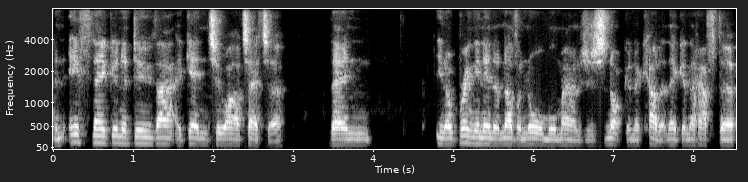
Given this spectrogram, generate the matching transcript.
And if they're going to do that again to Arteta, then you know bringing in another normal manager is not going to cut it. They're going to have to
